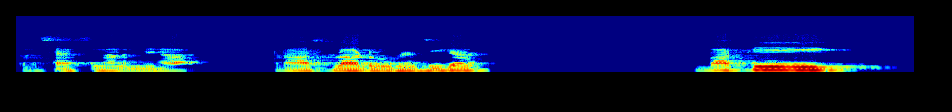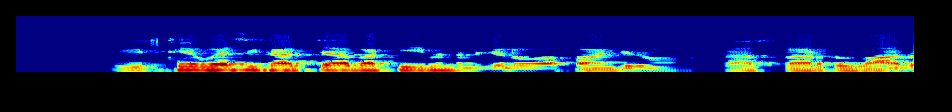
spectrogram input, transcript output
ਪ੍ਰੋਸੈਸ ਨਾਲ ਮੇਰਾ ਟ੍ਰਾਂਸਪਲਾਂਟ ਹੋ ਗਿਆ ਸੀਗਾ। ਬਾਕੀ ਇੱਥੇ ਹੋਇਆ ਸੀ ਖਰਚਾ, ਬਾਕੀ ਮਤਲਬ ਚਲੋ ਆਪਾਂ ਜਦੋਂ ਟ੍ਰਾਂਸਪਲਾਂਟ ਤੋਂ ਬਾਅਦ,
